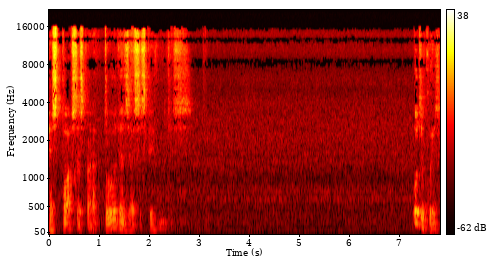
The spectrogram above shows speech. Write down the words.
respostas para todas essas perguntas. Outra coisa.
